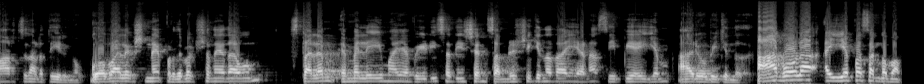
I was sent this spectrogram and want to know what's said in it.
മാർച്ച് നടത്തിയിരുന്നു. ഗോപാലകൃഷ്ണനെ പ്രതിപക്ഷ നേതാവും സ്ഥലം എം എൽ എയുമായ വി ഡി സതീശൻ സംരക്ഷിക്കുന്നതായാണ് സി പി ഐ എം ആരോപിക്കുന്നത്. ആഗോള അയ്യപ്പ സംഗമം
